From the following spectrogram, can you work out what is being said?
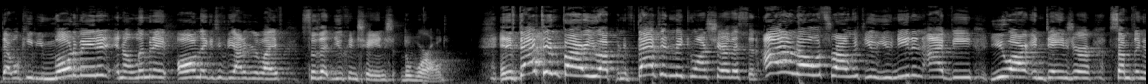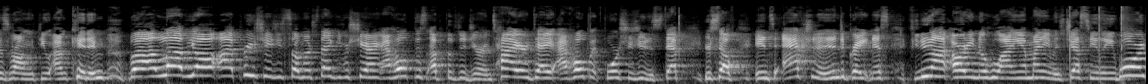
that will keep you motivated and eliminate all negativity out of your life so that you can change the world. And if that didn't fire you up and if that didn't make you want to share this, then I don't know what's wrong with you. You need an IV. You are in danger. Something is wrong with you. I'm kidding. But I love y'all. I appreciate you so much. Thank you for sharing. I hope this uplifted your entire day. I hope it forces you to step yourself into action and into greatness. If you do not already know who I am, my name is Jessie Lee Ward.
